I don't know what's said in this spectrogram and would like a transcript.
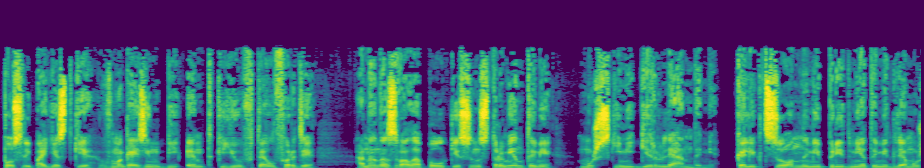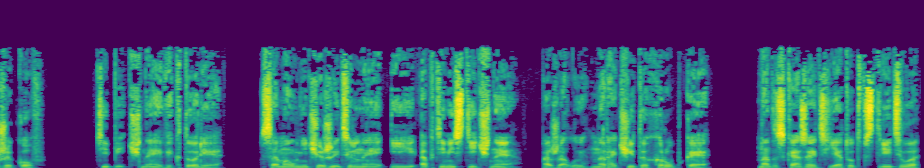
После поездки в магазин B&Q в Телфорде она назвала полки с инструментами мужскими гирляндами, коллекционными предметами для мужиков. Типичная Виктория, самоуничижительная и оптимистичная, пожалуй, нарочито хрупкая, надо сказать, я тут встретила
